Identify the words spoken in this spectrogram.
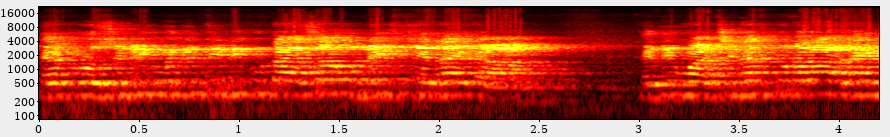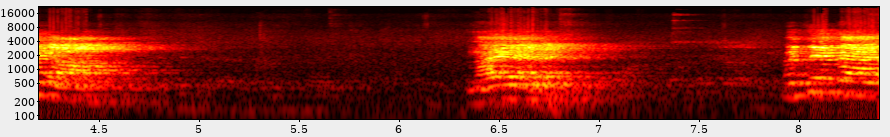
त्या प्रोसिडिंगमध्ये त्यांनी कुठे असा उल्लेख केलाय का? कधी वाचनात कुणाला आलाय का? नाही आलाय. म्हणजे काय?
